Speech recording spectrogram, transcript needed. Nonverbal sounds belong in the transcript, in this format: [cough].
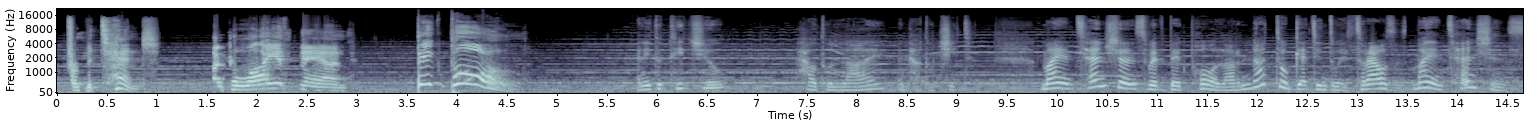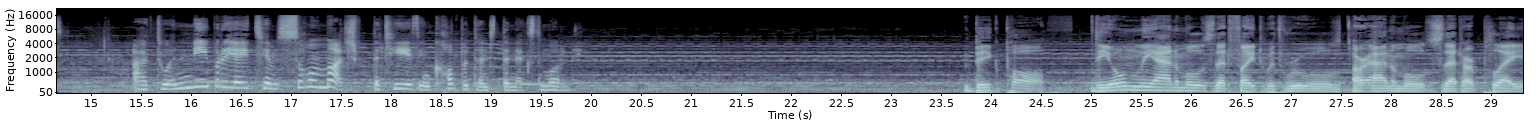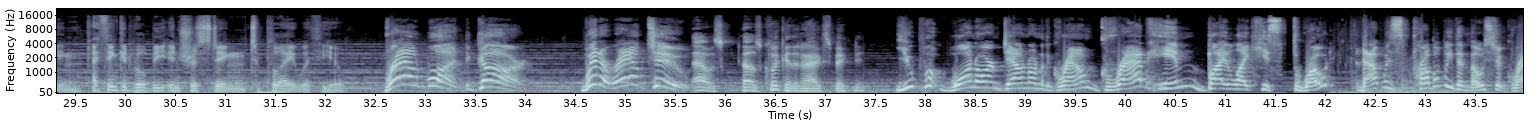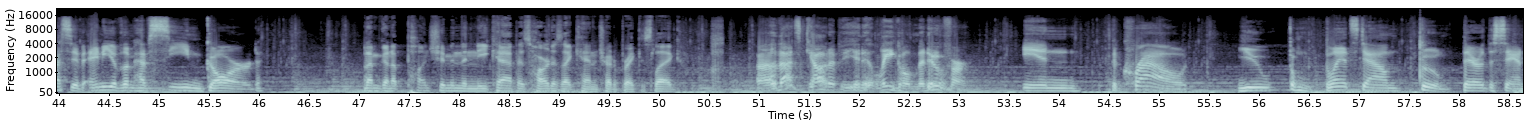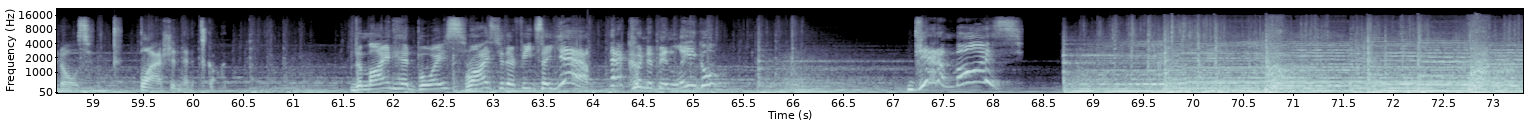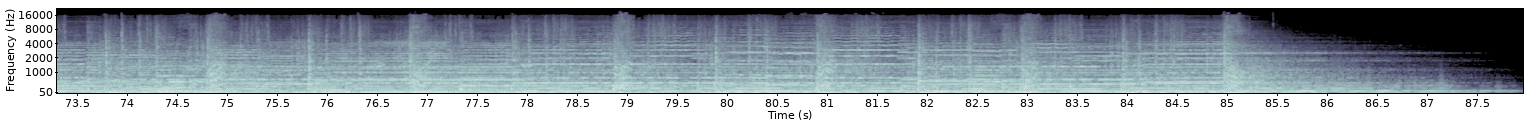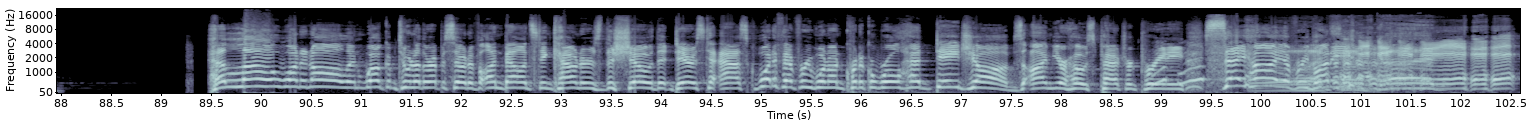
From the tent, a Goliath man, Big Paul! I need to teach you how to lie and how to cheat. My intentions with Big Paul are not to get into his trousers. My intentions are to inebriate him so much that he is incompetent the next morning. Big Paul. The only animals that fight with rules are animals that are playing. I think it will be interesting to play with you. Round one, the guard. Winner round two. That was that was quicker than I expected. You put one arm down onto the ground, grab him by like his throat. That was probably the most aggressive any of them have seen guard. I'm gonna punch him in the kneecap as hard as I can and try to break his leg. Uh, that's gotta be an illegal maneuver. In the crowd, you boom, glance down, boom, there are the sandals, flash, and then it's gone. The Minehead boys rise to their feet and say, Yeah, that couldn't have been legal. Get him, boys! One and all, and welcome to another episode of Unbalanced Encounters, the show that dares to ask, what if everyone on Critical Role had day jobs? I'm your host, Patrick Perini. Say hi, everybody! [laughs]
